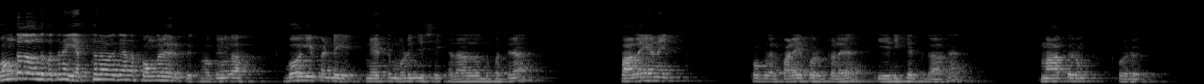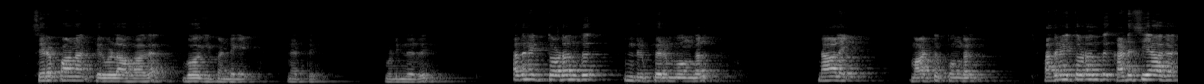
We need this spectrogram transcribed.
பொங்கல் வந்து பார்த்தீங்கன்னா எத்தனை வகையான பொங்கல் இருக்குது ஓகேங்களா போகி பண்டிகை நேற்று முடிஞ்சிச்சு. அதாவது வந்து பார்த்தீங்கன்னா பழையனை போக்குதல் பழைய பொருட்களை எரிக்கிறதுக்காக மாபெரும் ஒரு சிறப்பான திருவிழாவாக போகி பண்டிகை நேற்று முடிந்தது. அதனைத் தொடர்ந்து இன்று பெரும்பொங்கல் நாளை மாட்டுப்பொங்கல் அதனைத் தொடர்ந்து கடைசியாக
